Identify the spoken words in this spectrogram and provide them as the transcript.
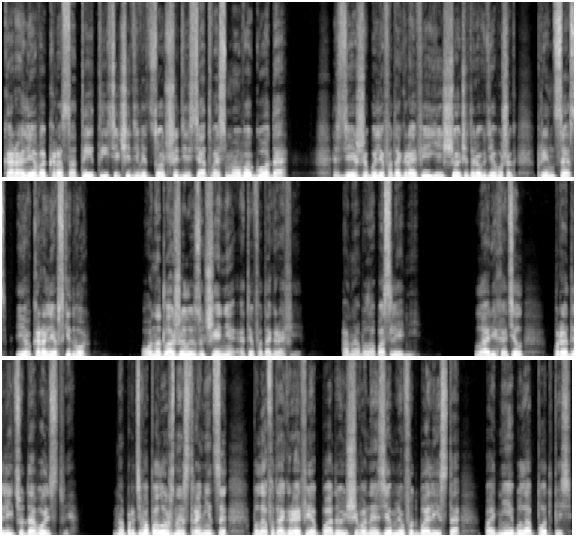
Королева красоты 1968 года». Здесь же были фотографии еще четырех девушек, принцесс, ее королевский двор. Он отложил изучение этой фотографии. Она была последней. Ларри хотел продлить удовольствие. На противоположной странице была фотография падающего на землю футболиста. Под ней была подпись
